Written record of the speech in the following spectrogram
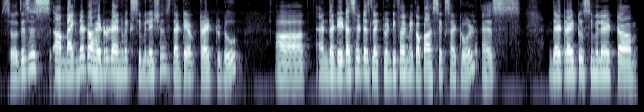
So this is uh, magneto-hydrodynamic simulations that they have tried to do. Uh, and the data set is like 25 megaparsecs I told as they try to simulate um,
